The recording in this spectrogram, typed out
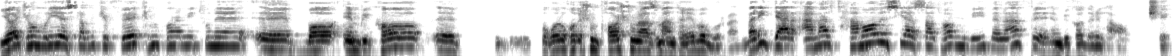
یا جمهوری اسلامی که فکر می‌کنه می‌تونه با امریکا به قول خودشون پاشون رو از منطقه ببرن. ولی در عمل تمام سیاست ها می‌بینید به نفع امریکا داره تمام چه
